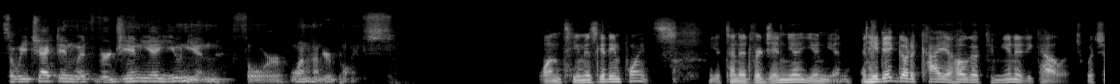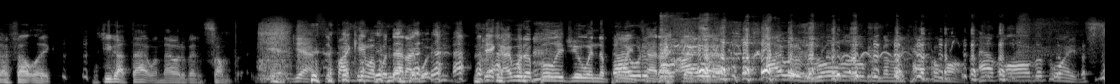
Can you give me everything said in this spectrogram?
So we checked in with Virginia Union for 100 points. One team is getting points. He attended Virginia Union. And he did go to Cuyahoga Community College, which I felt like if you got that one, that would have been something. Yes, if I came up with that, I would. Jake, I would have bullied you in the points would had have, I said I would have, I would have rolled over and been like, have them all. Have all the points.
